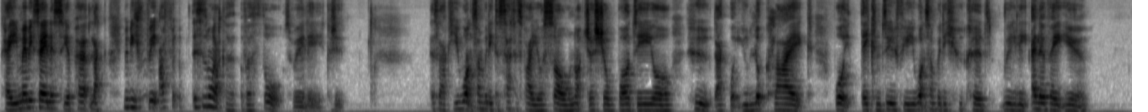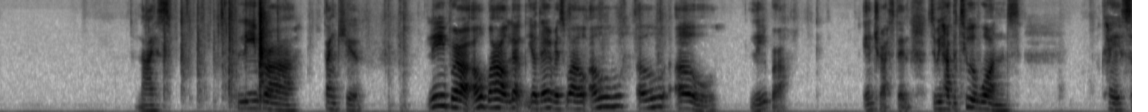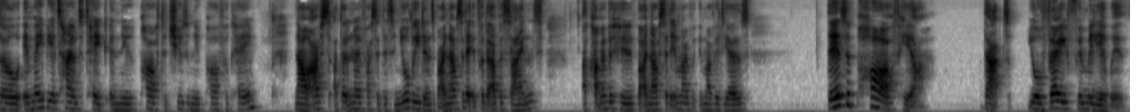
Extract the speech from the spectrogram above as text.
Okay, you may be saying this to your per like maybe free. I feel this is more like a of a thought really because you it's like you want somebody to satisfy your soul not just your body or who like what you look like what they can do for you. You want somebody who could really elevate you. Nice. Libra. Thank you. Libra. Oh wow. Look you're there as well. Oh oh oh. Libra. Interesting. So we have the two of wands. Okay so it may be a time to take a new path to choose a new path okay? Now i've i don't know if i said this in your readings but i i've said it for the other signs i can't remember who but i know i've said it in my in my videos. There's a path here that you're very familiar with.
